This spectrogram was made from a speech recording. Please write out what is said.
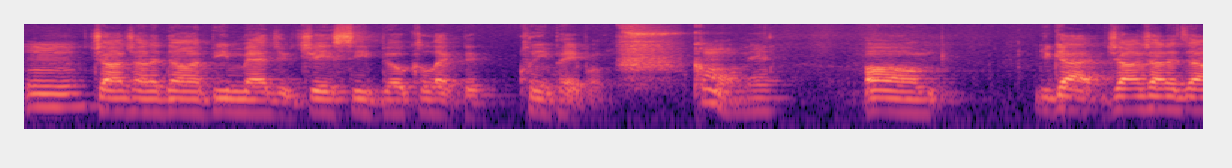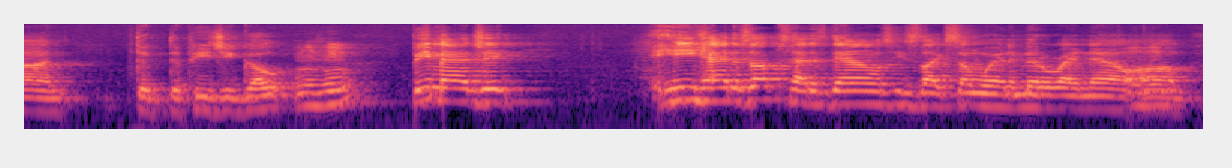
Mm-hmm. John John Don, B Magic, JC, Bill Collector, Clean Paper. Come on, man. Um, You got John John the Don, the, the PG GOAT. Mm-hmm. B Magic, he had his ups, had his downs. He's like somewhere in the middle right now. Mm-hmm. Um,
